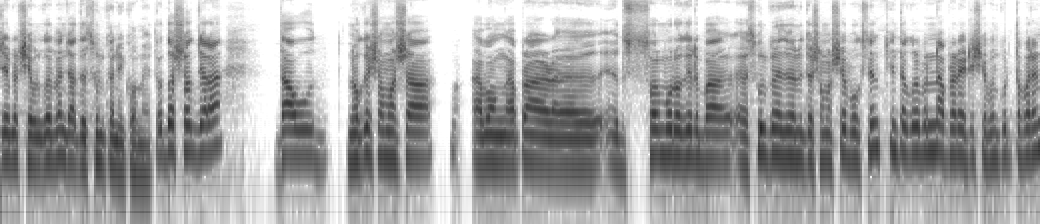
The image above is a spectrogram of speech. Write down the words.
ট্যাবলেট সেবন করবেন, যাতে চুলকানি কমে। তো দর্শক যারা দাউদ, নখের সমস্যা এবং আপনার চর্মরোগের বা চুলকানিজনিত সমস্যায় ভুগছেন, চিন্তা করবেন না, আপনারা এটি সেবন করতে পারেন।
